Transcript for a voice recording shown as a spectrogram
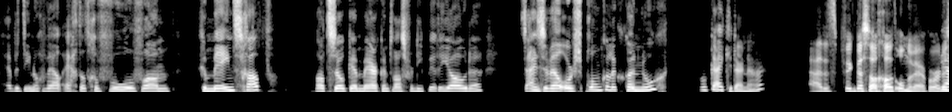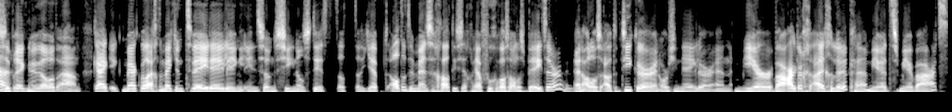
hebben die nog wel echt dat gevoel van gemeenschap, wat zo kenmerkend was voor die periode? Zijn ze wel oorspronkelijk genoeg? Hoe kijk je daarnaar? Ja, dat vind ik best wel een groot onderwerp hoor. Dus ja. je breekt nu wel wat aan. Kijk, ik merk wel echt een beetje een tweedeling in zo'n scene als dit. Dat, dat je hebt altijd de mensen gehad die zeggen, ja, vroeger was alles beter. Mm -hmm. En alles authentieker en origineler en meer waardig eigenlijk. Hè? Meer, het is meer waard.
